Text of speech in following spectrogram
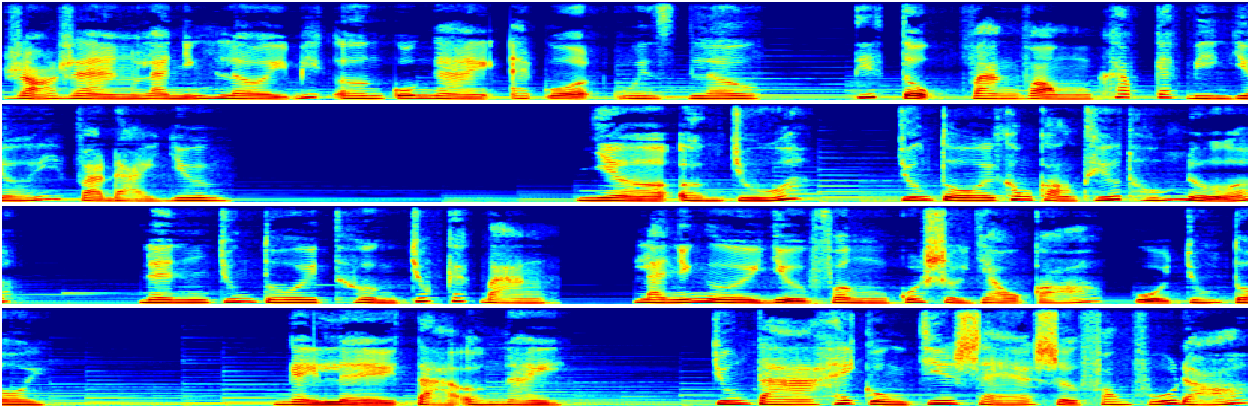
Rõ ràng là những lời biết ơn của Ngài Edward Winslow tiếp tục vang vọng khắp các biên giới và đại dương. Nhờ ơn Chúa, chúng tôi không còn thiếu thốn nữa, nên chúng tôi thường chúc các bạn là những người dự phần của sự giàu có của chúng tôi. Ngày lễ tạ ơn này, chúng ta hãy cùng chia sẻ sự phong phú đó.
